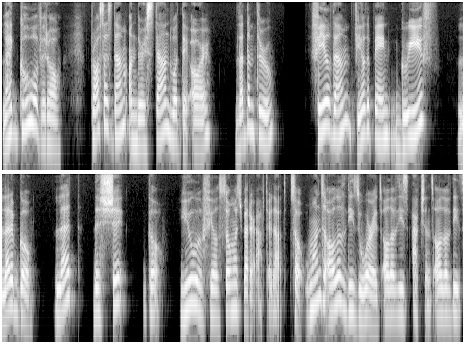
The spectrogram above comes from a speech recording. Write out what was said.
Let go of it all. Process them, understand what they are, let them through, feel them, feel the pain, grieve, let it go. Let the shit go. You will feel so much better after that. So, once all of these words, all of these actions, all of these,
